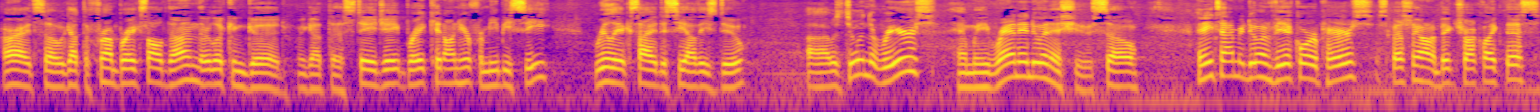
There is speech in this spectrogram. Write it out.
All right, so we got the front brakes all done. They're looking good. We got the stage eight brake kit on here from EBC. Really excited to see how these do. Uh, I was doing the rears and we ran into an issue. So anytime you're doing vehicle repairs, especially on a big truck like this,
